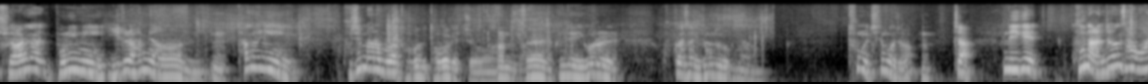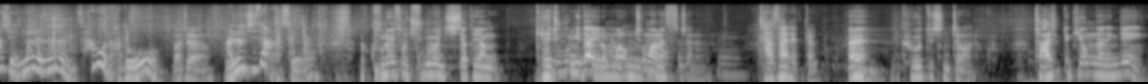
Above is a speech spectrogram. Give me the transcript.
자기가 본인이 일을 하면 음. 당연히 90만 원보다 더, 벌, 더 벌겠죠. 그럼요. 네, 근데 이거를 국가에서 이 정도로 그냥 퉁을 치는 거죠. 음. 자, 근데 이게 군 안전사고 사실 옛날에는 사고 나도 맞아요. 알려지지도 않았어요. 군에서 죽으면 진짜 그냥 개죽음이다 이런 말 엄청 많았었잖아요. 자살했다고. 네, 그것도 진짜 많았고 저 아직도 기억나는 게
